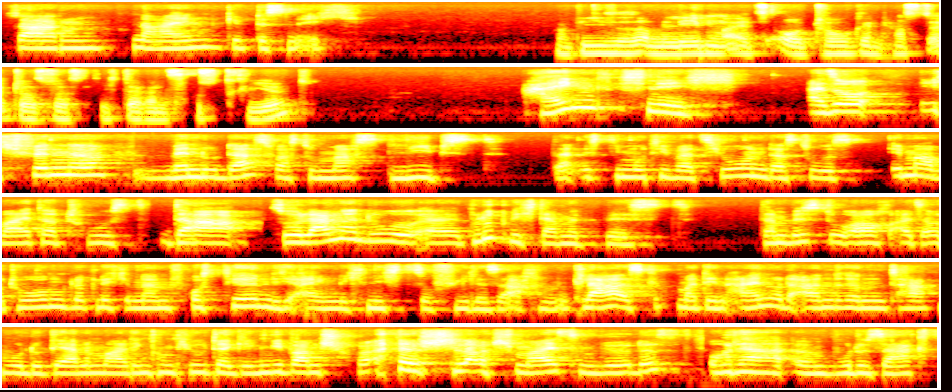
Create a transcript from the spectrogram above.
sagen, nein, gibt es nicht. Und wie ist es am Leben als Autorin? Hast du etwas, was dich daran frustriert? Eigentlich nicht. Also ich finde, wenn du das, was du machst, liebst, dann ist die Motivation, dass du es immer weiter tust, da. Solange du äh, glücklich damit bist, dann bist du auch als Autorin glücklich und dann frustrieren dich eigentlich nicht so viele Sachen. Klar, es gibt mal den einen oder anderen Tag, wo du gerne mal den Computer gegen die Wand schmeißen würdest oder äh, wo du sagst,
